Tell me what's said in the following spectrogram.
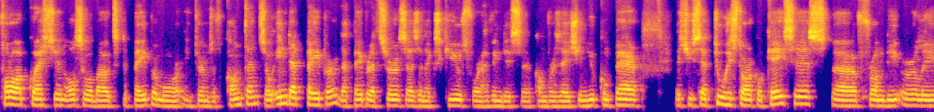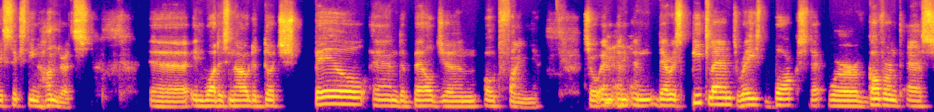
follow-up question also about the paper more in terms of content. So in that paper that paper that serves as an excuse for having this uh, conversation you compare as you said two historical cases uh, from the early 1600s uh, in what is now the dutch Peel and the belgian haute so and, mm-hmm. and and there is peatland raised bogs that were governed as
